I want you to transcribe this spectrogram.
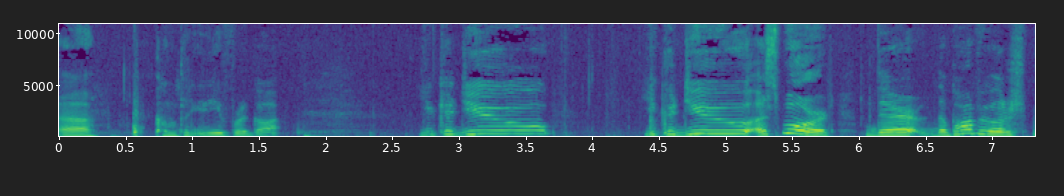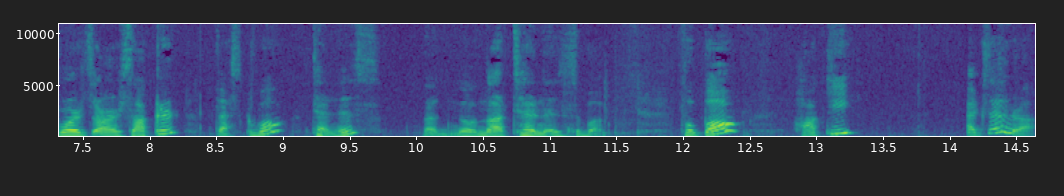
Uh, completely forgot. You could do. You could do a sport. There, the popular sports are soccer, basketball, tennis. Not, no, not tennis, but football, hockey, etc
